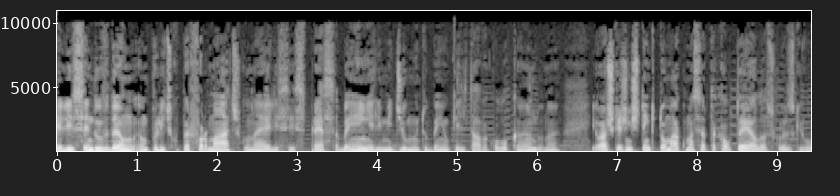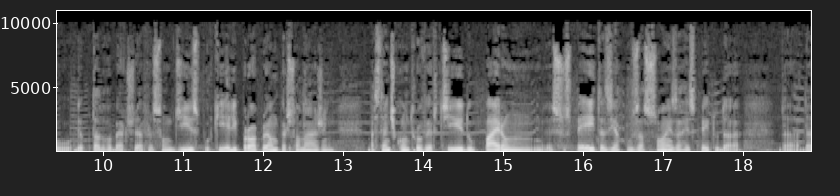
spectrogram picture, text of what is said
ele sem dúvida é um, é um, político performático, né? Ele se expressa bem, ele mediu muito bem o que ele estava colocando, né? Eu acho que a gente tem que tomar com uma certa cautela as coisas que o deputado Roberto Jefferson diz, porque ele próprio é um personagem bastante controvertido, pairam suspeitas e acusações a respeito da, da, da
